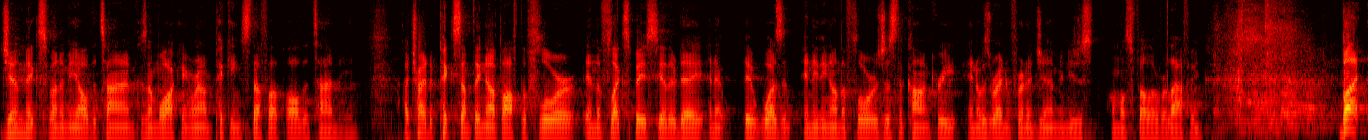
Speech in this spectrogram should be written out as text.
Jim makes fun of me all the time because I'm walking around picking stuff up all the time. I, mean, I tried to pick something up off the floor in the flex space the other day, and it, it wasn't anything on the floor. It was just the concrete, and it was right in front of Jim, and he just almost fell over laughing. but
